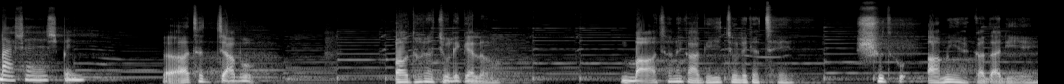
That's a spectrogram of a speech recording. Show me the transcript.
বাসায় আসবেন। আচ্ছা যাব। অধরা চলে গেল। বাজ অনেক আগেই চলে গেছে। শুধু আমি একা দাঁড়িয়ে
